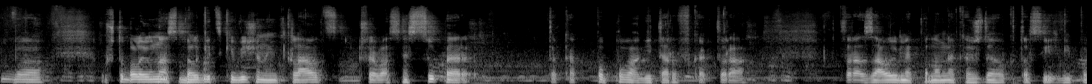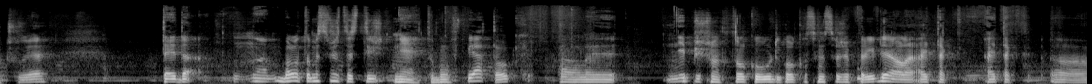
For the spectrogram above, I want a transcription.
v, už to bolo u nás belgický Vision in Clouds, čo je vlastne super taká popová gitarovka, ktorá, ktorá zaujme podľa mňa každého, kto si ich vypočuje. Teda, no, bolo to myslím, že to je týždeň, nie, to bolo v piatok, ale neprišlo na to toľko ľudí, koľko som myslel, že príde, ale aj tak, aj tak uh,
